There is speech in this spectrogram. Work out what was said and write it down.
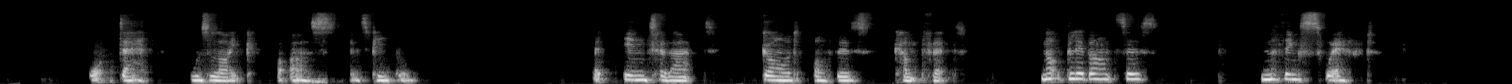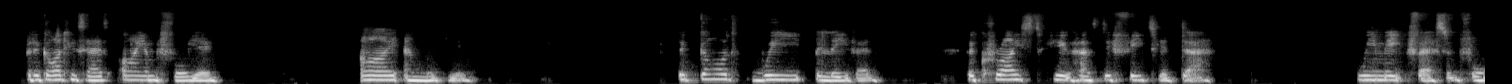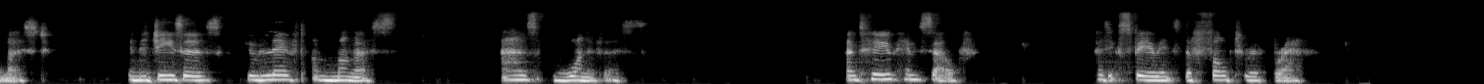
what death was like for us as people. But into that, God offers comfort, not glib answers, nothing swift, but a God who says, I am for you. I am with you. The God we believe in, the Christ who has defeated death, we meet first and foremost in the Jesus who lived among us as one of us, and who himself has experienced the falter of breath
